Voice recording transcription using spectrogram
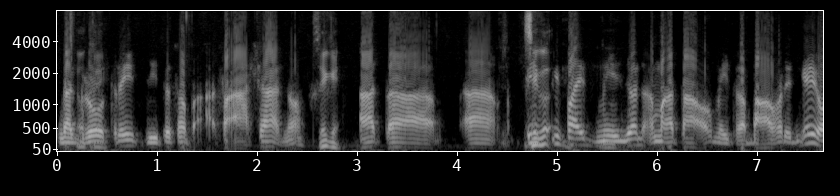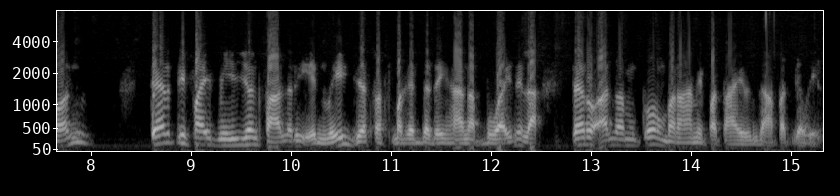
na Okay. growth rate dito sa sa Asia, no? Sige. At ah, ah, Sigur- 55 million ang mga tao may trabaho rin ngayon. 35 million salary and wages, mas maganda na yung hanap buhay nila. Pero alam ko, marami pa tayong dapat gawin.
